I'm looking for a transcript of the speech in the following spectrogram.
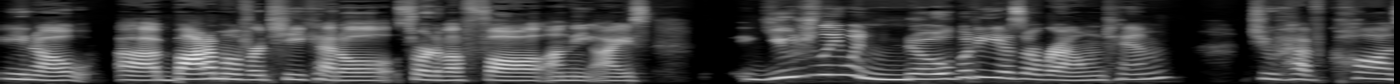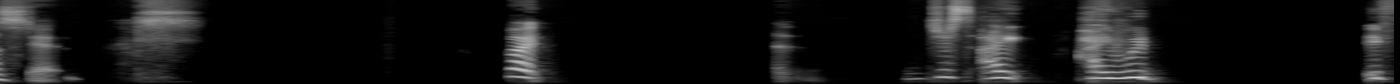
you know, uh, bottom over tea kettle sort of a fall on the ice. Usually when nobody is around him to have caused it. But uh, just I I would if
